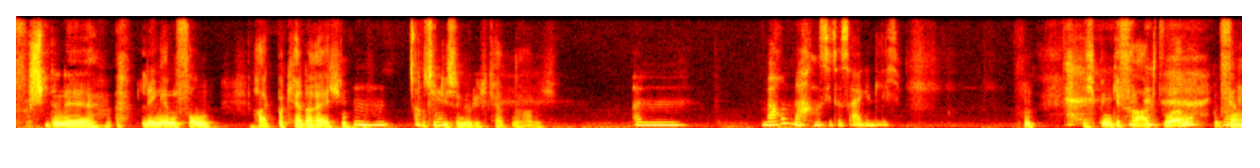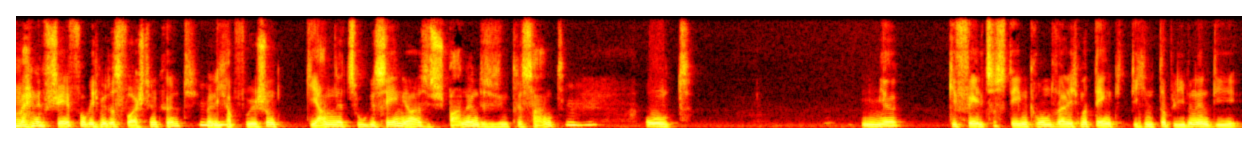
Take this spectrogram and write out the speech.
verschiedene Längen von Haltbarkeit erreichen. Mhm. Also okay. Also diese Möglichkeiten habe ich. Ähm, warum machen Sie das eigentlich? Ich bin gefragt worden von ja. meinem Chef, ob ich mir das vorstellen könnte, mhm. weil ich habe früher schon gerne zugesehen. Ja, es ist spannend, es ist interessant. Mhm. Und mir gefällt es aus dem Grund, weil ich mir denke, die Hinterbliebenen, die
